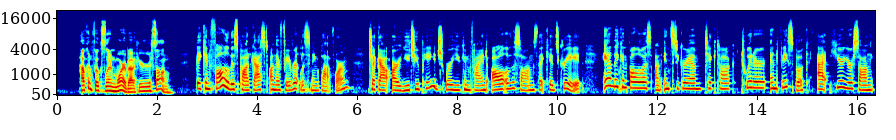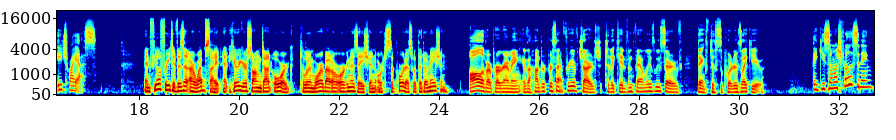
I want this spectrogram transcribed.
how can folks learn more about Hear Your Song? They can follow this podcast on their favorite listening platform. Check out our YouTube page where you can find all of the songs that kids create. And they can follow us on Instagram, TikTok, Twitter, and Facebook at Hear Your Song HYS. And feel free to visit our website at hearyoursong.org to learn more about our organization or to support us with a donation. All of our programming is 100% free of charge to the kids and families we serve, thanks to supporters like you. Thank you so much for listening.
